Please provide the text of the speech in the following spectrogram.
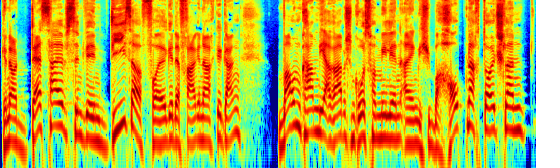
Genau deshalb sind wir in dieser Folge der Frage nachgegangen, warum kamen die arabischen Großfamilien eigentlich überhaupt nach Deutschland?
